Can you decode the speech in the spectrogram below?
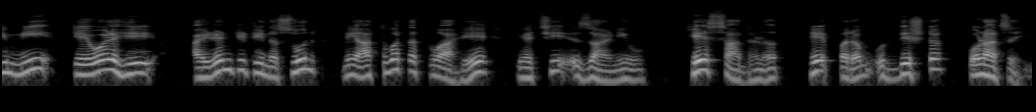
की मी केवळ ही आयडेंटिटी नसून मी आत्मतत्व आहे याची जाणीव. हे साधणं हे परम उद्दिष्ट कोणाचंही?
